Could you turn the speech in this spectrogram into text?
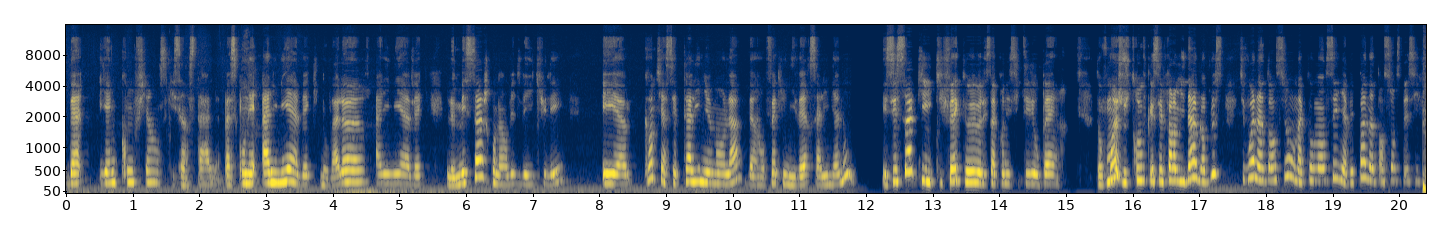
ben, il y a une confiance qui s'installe parce qu'on est aligné avec nos valeurs, aligné avec le message qu'on a envie de véhiculer. Et euh, quand il y a cet alignement-là, ben, en fait, l'univers s'aligne à nous. Et c'est ça qui, qui, fait que les synchronicités opèrent. Donc moi, je trouve que c'est formidable. En plus, tu vois, l'intention, on a commencé, il n'y avait pas d'intention spécifique.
